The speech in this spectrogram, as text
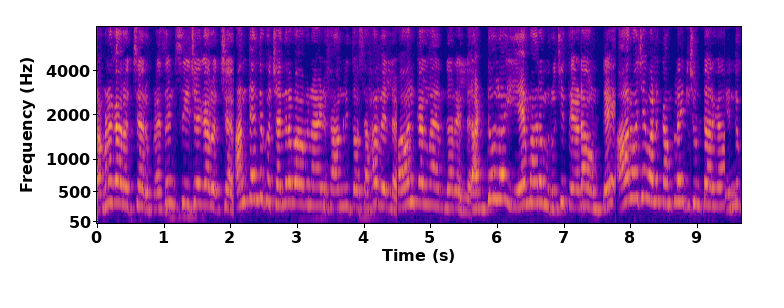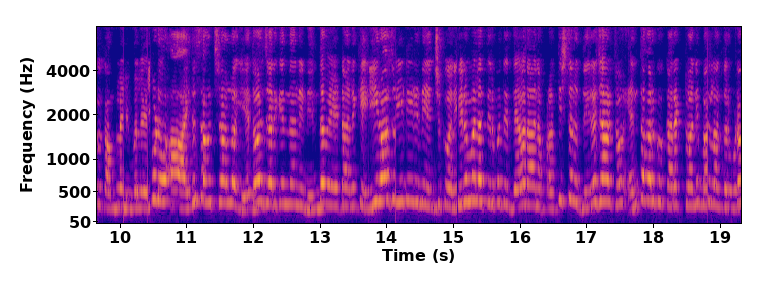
రమణ గారు వచ్చారు ప్రెసెంట్ సీజే గారు వచ్చారు. అంతెందుకు చంద్రబాబు నాయుడు ఫ్యామిలీతో సహా వెళ్ళారు. పవన్ కళ్యాణ్ గారు వెళ్ళారు. లడ్డూలో ఏ మాత్రం రుచి తేడా ఉంటే ఆ రోజే వాళ్ళు కంప్లైంట్ ఇచ్చి ఉంటారుగా. ఎందుకు కంప్లైంట్ ఇవ్వలేదు? ఇప్పుడు ఆ ఐదు సంవత్సరాల్లో ఏదో జరిగిందని నింద వేయడానికి ఈ రోజు టీటీడీని ఎంచుకొని తిరుమల తిరుపతి దేవదాన ప్రతిష్టను దిగజార్చడం ఎంతవరకు కరెక్ట్ అని భక్తులందరూ కూడా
